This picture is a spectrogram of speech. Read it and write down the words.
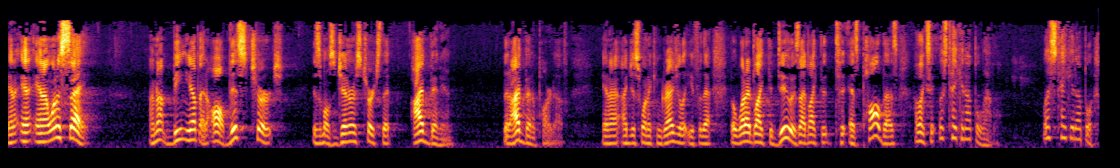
And, and, and I want to say, I'm not beating you up at all. This church is the most generous church that I've been in, that I've been a part of. And I, I, just want to congratulate you for that. But what I'd like to do is I'd like to, to, as Paul does, I'd like to say, let's take it up a level. Let's take it up a level.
